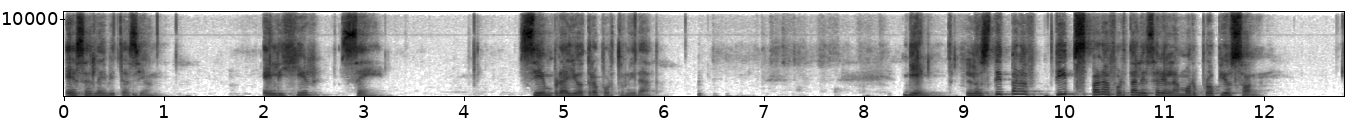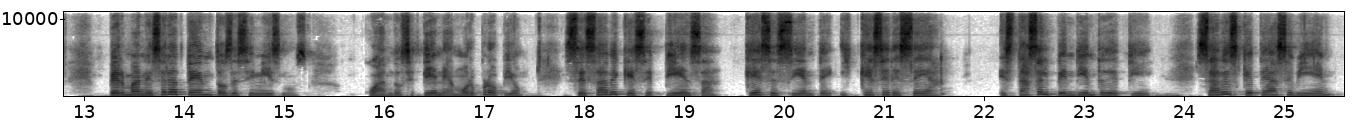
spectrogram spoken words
Esa es la invitación elegir C. Siempre hay otra oportunidad. Bien, los tips para, fortalecer el amor propio son permanecer atentos de sí mismos. Cuando se tiene amor propio, se sabe qué se piensa, qué se siente y qué se desea. Estás al pendiente de ti. Sabes qué te hace bien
